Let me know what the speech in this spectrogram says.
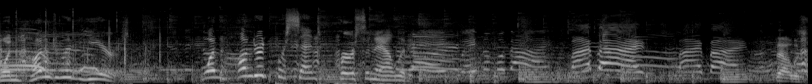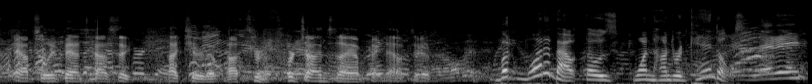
100 years, 100% personality. Bye bye. Bye bye. That was absolutely fantastic. I teared up about three or four times, and I am right now, too. But what about those 100 candles? Ready?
